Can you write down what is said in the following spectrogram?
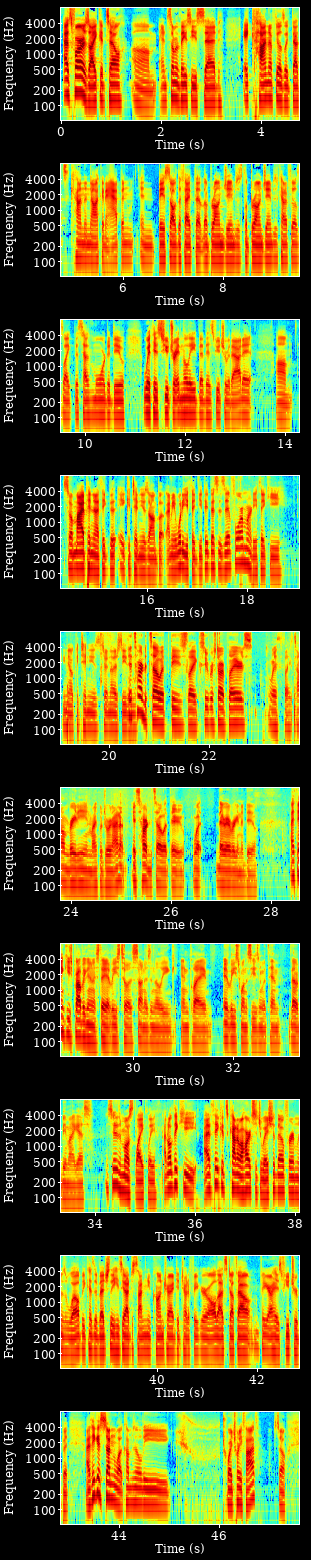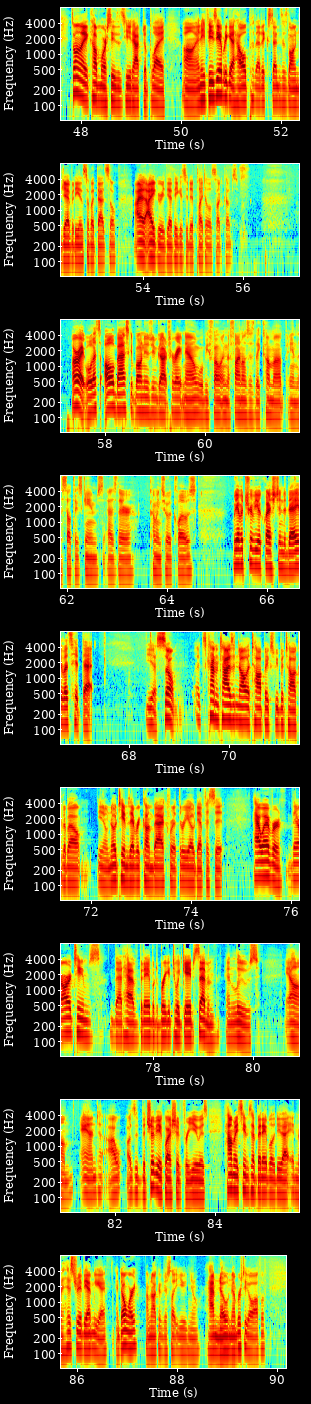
as far as I could tell, um, and some of the things he said, it kind of feels like that's kind of not going to happen. And based off the fact that LeBron James is LeBron James, it kind of feels like this has more to do with his future in the league than his future without it. Um, so in my opinion, I think that it continues on. But I mean, what do you think? Do you think this is it for him, or do you think he, you know, continues to another season? It's hard to tell with these like superstar players, with like Tom Brady and Michael Jordan. I don't. It's hard to tell what they're what they're ever gonna do. I think he's probably gonna stay at least till his son is in the league and play at least one season with him. That would be my guess. This is most likely. I don't think he. I think it's kind of a hard situation though for him as well because eventually he's gonna have to sign a new contract to try to figure all that stuff out and figure out his future. But I think his son what comes in the league, twenty twenty five. So it's only like a couple more seasons he'd have to play. Uh, and if he's able to get help, that extends his longevity and stuff like that. So I, I agree with you. I think it's a play till the Sud Cubs. All right, well, that's all basketball news we've got for right now. We'll be following the finals as they come up and the Celtics games as they're coming to a close. We have a trivia question today. Let's hit that. Yes, so it's kind of ties into all the topics we've been talking about. You know, no team's ever come back for a 3 0 deficit. However, there are teams that have been able to bring it to a game seven and lose. Um, and I, I was the trivia question for you is how many teams have been able to do that in the history of the NBA? And don't worry, I'm not going to just let you, you know, have no numbers to go off of.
